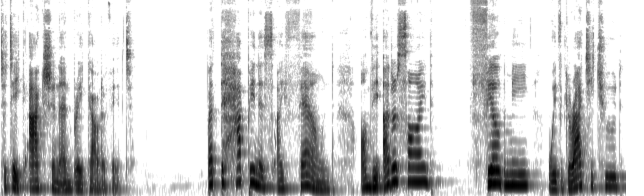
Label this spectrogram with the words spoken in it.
to take action and break out of it. But the happiness I found on the other side filled me with gratitude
